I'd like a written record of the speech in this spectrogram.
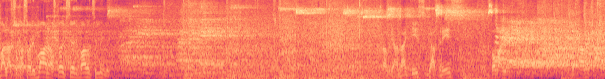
Μπαλατσούκα στο ριμπάνο, αυτό ξέρει ριμπάνο Τσιλίδη. Σταυριανάκης, για τρεις. Το βάλε. 7-10.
